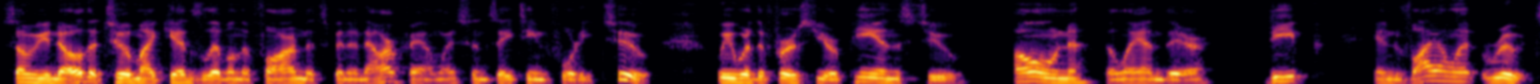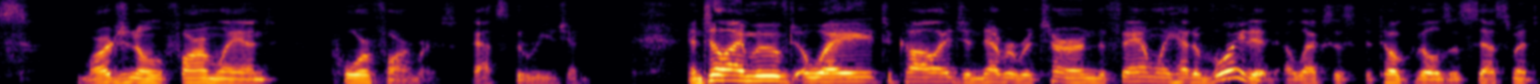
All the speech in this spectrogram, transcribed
some of you know that two of my kids live on the farm that's been in our family since 1842. We were the first Europeans to own the land there, deep in violent roots, marginal farmland, poor farmers. That's the region. Until I moved away to college and never returned, the family had avoided Alexis de Tocqueville's assessment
